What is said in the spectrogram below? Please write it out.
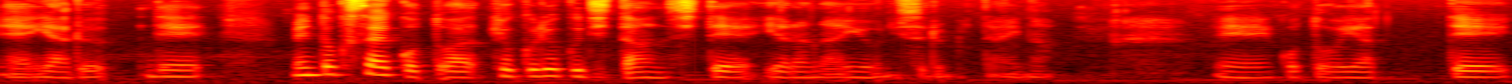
えー、やるで面倒くさいことは極力時短してやらないようにするみたいな、えー、ことをやって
